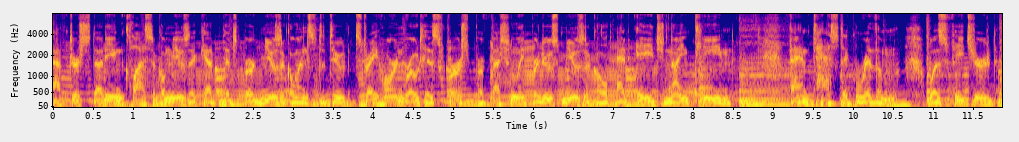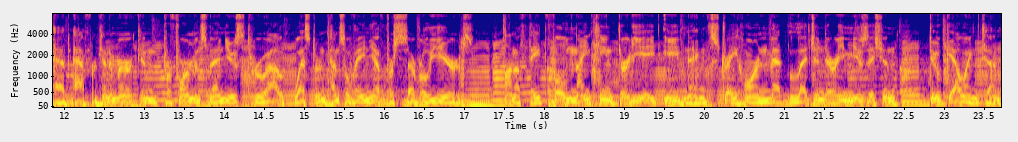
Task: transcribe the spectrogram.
After studying classical music at Pittsburgh Musical Institute, Strayhorn wrote his first professionally produced musical at age 19. Fantastic Rhythm was featured at African American performance venues throughout Western Pennsylvania for several years. On a fateful 1938 evening, Strayhorn met legendary musician Duke Ellington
